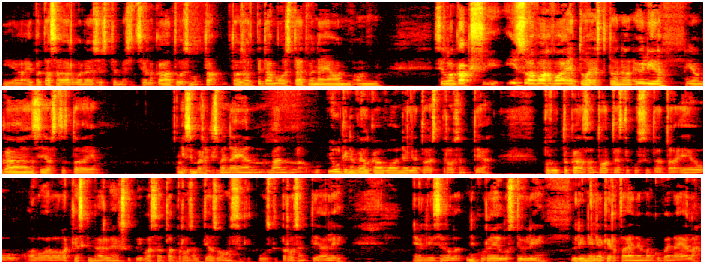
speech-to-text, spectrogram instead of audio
ja epätasa-arvoinen systeemi sitten siellä kaatuisi, mutta toisaalta pitää muistaa, että Venäjä on, on sillä on kaksi isoa vahvaa etua, josta toinen on öljy, jonka ansiosta toi esimerkiksi Venäjän julkinen velka on vain 14 prosenttia bruttokansantuotteesta, kun se taitaa EU-alueella olla keskimäärin 90-100 prosenttia, Suomessakin 60 prosenttia, eli, eli se niin kuin reilusti yli, yli neljä kertaa enemmän kuin Venäjällä.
